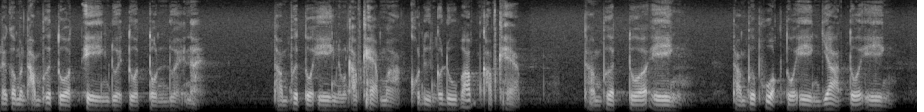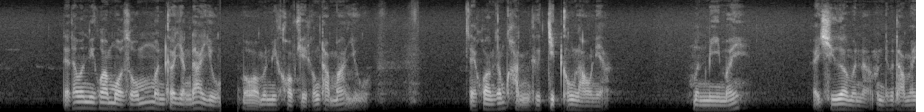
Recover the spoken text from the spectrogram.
แล้วก็มันทำเพื่อตัวเองด้วยตัวตนด้วยนะทำเพื่อตัวเองเนี่ยมันคับแคบมาก คนอื่นก็ดูปั๊บคับแคบทำเพื่อตัวเองทำเพื่อพวกตัวเองญาติตัวเอง แต่ถ้ามันมีความเหมาะสมมันก็ยังได้อยู่ เพราะว่ามันมีขอบเขตของธรรมะอยู่ แต่ความสำคัญคือจิตของเราเนี่ย มันมีไหมไอ้เชื้อมันอะมันจะมาทำให้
